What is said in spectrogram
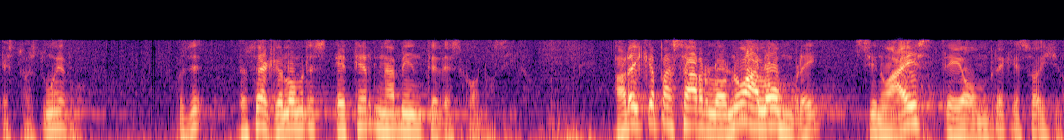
esto es nuevo. Pues, o sea que el hombre es eternamente desconocido. Ahora hay que pasarlo no al hombre, sino a este hombre que soy yo.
